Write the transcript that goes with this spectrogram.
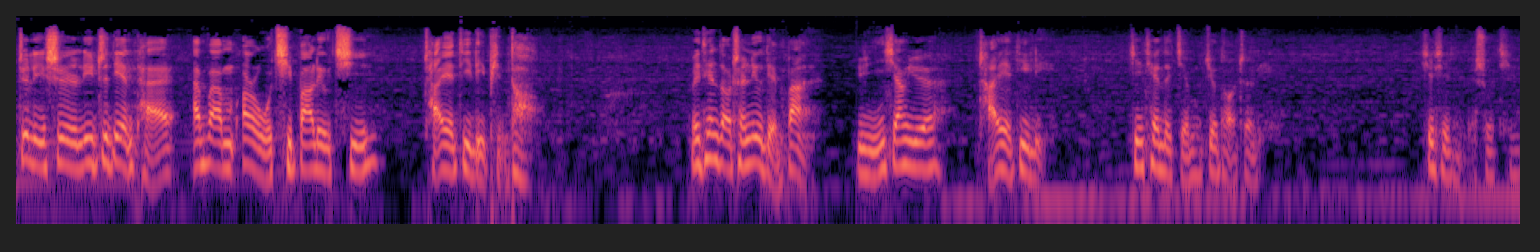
这里是励志电台 FM 二五七八六七茶叶地理频道，每天早晨六点半与您相约茶叶地理。今天的节目就到这里，谢谢你的收听。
